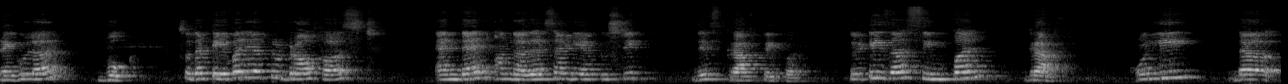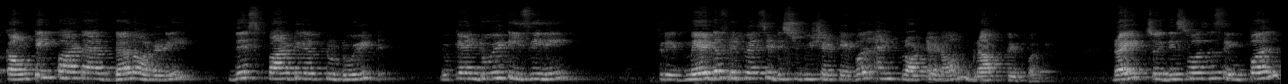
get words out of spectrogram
regular book. So the table you have to draw first and then on the other side you have to stick this graph paper. So it is a simple graph. Only the counting part I have done already. This part you have to do it. You can do it easily made the frequency distribution table and plotted on graph paper. Right? So this was a simple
